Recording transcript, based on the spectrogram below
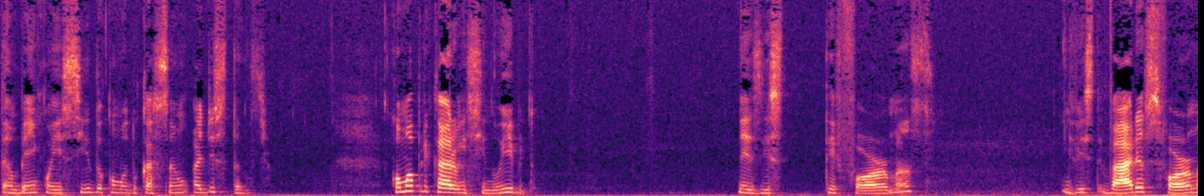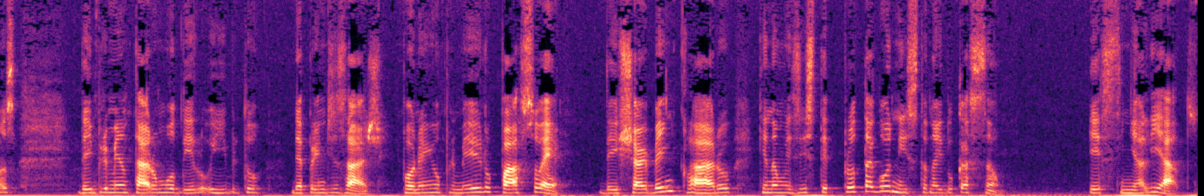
também conhecido como educação à distância. Como aplicar o ensino híbrido? Existem formas, existem várias formas de implementar o um modelo híbrido de aprendizagem. Porém, o primeiro passo é deixar bem claro que não existe protagonista na educação, e sim aliados,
